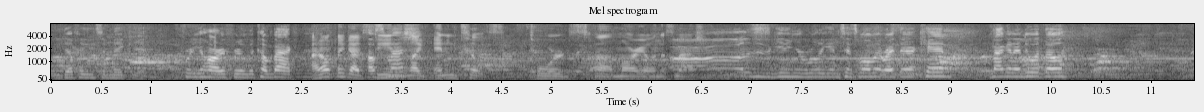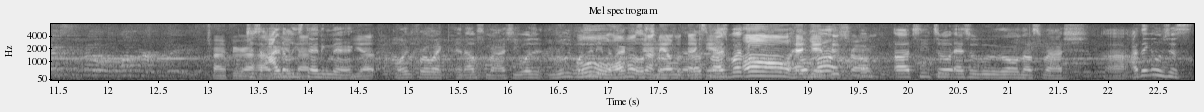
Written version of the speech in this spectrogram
you definitely need to make it pretty hard for him to come back. I don't think I've seen smash? like any tilts towards uh, Mario in the Smash. Oh, this is getting a really intense moment right there. Ken, not going to do it though. Trying to figure just out how idly standing there, Yep. going for like an up smash. He wasn't. He really wasn't Ooh, even that almost close got nailed with that up smash. But Oh, head game too strong. but, Uh, Chinito answered with his own up smash. Uh, I think it was just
